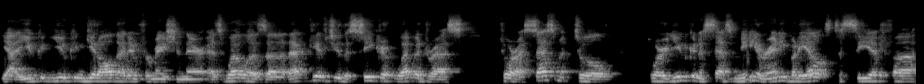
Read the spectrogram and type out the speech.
yeah, you can you can get all that information there as well as uh, that gives you the secret web address to our assessment tool where you can assess me or anybody else to see if uh,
